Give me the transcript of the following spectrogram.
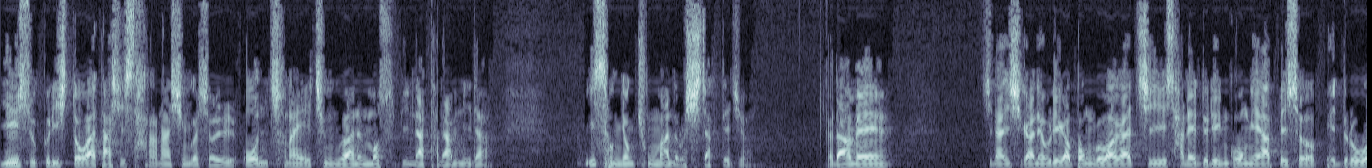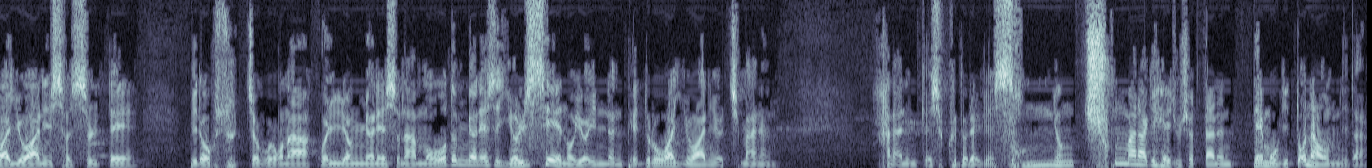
예수 그리스도가 다시 살아나신 것을 온 천하에 증거하는 모습이 나타납니다. 이 성령 충만으로 시작되죠. 그 다음에 지난 시간에 우리가 본 것과 같이 사내들인 공회 앞에서 베드로와 요한이 섰을 때 비록 수적으로나 권력 면에서나 모든 면에서 열세에 놓여 있는 베드로와 요한이었지만은 하나님께서 그들에게 성령 충만하게 해주셨다는 대목이 또 나옵니다.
